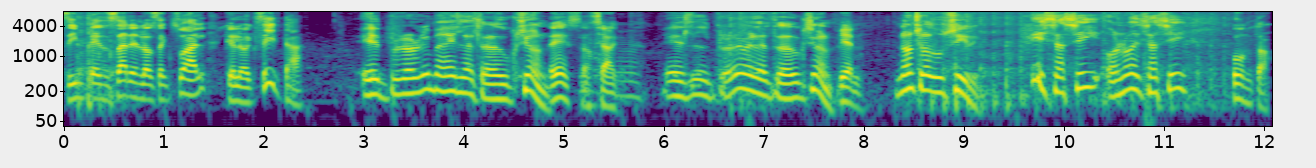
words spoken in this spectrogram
sin pensar en lo sexual que lo excita. El problema es la traducción. Eso. Exacto. Es el problema es la traducción. Bien. No traducir. ¿Es así o no es así? Punto.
